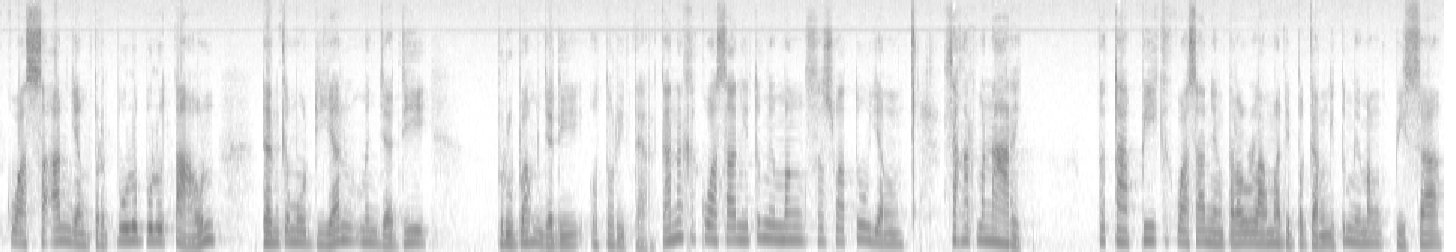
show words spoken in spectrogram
kekuasaan yang berpuluh-puluh tahun dan kemudian menjadi berubah menjadi otoriter. Karena kekuasaan itu memang sesuatu yang sangat menarik. Tetapi kekuasaan yang terlalu lama dipegang itu memang bisa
